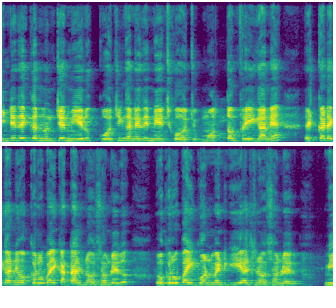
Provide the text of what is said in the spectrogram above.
ఇంటి దగ్గర నుంచే మీరు కోచింగ్ అనేది నేర్చుకోవచ్చు. మొత్తం ఫ్రీగానే ఎక్కడే కానీ ఒక్క రూపాయి కట్టాల్సిన అవసరం లేదు. ఒక రూపాయి గవర్నమెంట్కి ఇవ్వాల్సిన అవసరం లేదు. మీ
